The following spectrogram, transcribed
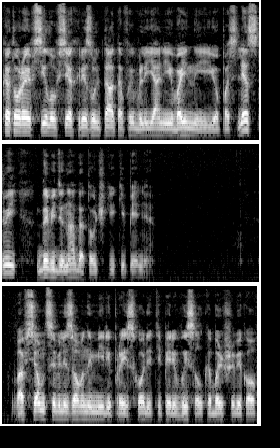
Которая в силу всех результатов и влияний войны и ее последствий доведена до точки кипения. Во всем цивилизованном мире происходит теперь высылка большевиков,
